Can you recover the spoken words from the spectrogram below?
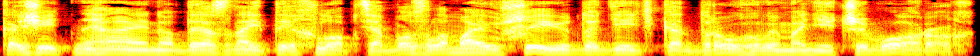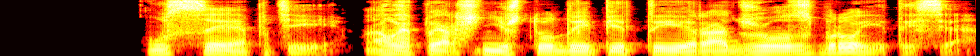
Кажіть негайно, де знайти хлопця, бо зламаю шию до дідька другові мені чи ворог. У септі, але перш ніж туди піти, раджу озброїтися.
